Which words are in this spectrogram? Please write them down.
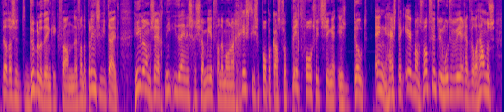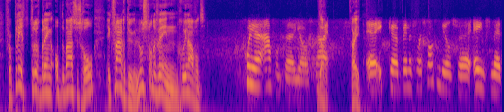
Dat was het dubbele, denk ik, van, van de prins in die tijd. Hierom zegt, niet iedereen is gecharmeerd van de monarchistische poppenkast. Verplicht volkslied zingen is doodeng. Hashtag Eerdmans, wat vindt u? Moeten we weer het Wilhelmus verplicht terugbrengen op de basisschool. Ik vraag het u. Loes van der Veen, goedenavond. Goedenavond, uh, Joost. Nou, Hoi. Uh, ik uh, ben het voor grotendeels eens met,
